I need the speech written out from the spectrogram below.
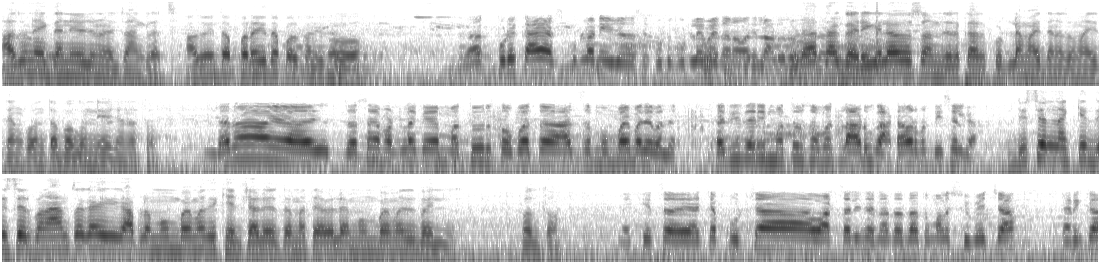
अजून एकदा नियोजन होईल चांगलंच. अजून एकदा परत एकदा दिसेल. हो. पुढे काय असं? कुठला नियोजन असेल? कुठे कुठल्या मैदानामध्ये लाडू पुढे आता घरी गेल्यावर समजेल का कुठल्या मैदानाचं मैदान कोणतं बघून नियोजन होतं? दादा अं, जसं म्हटलं की मथुर सोबत आज मुंबईमध्ये बोलले. कधीतरी मथुर सोबत लाडू घाटावर दिसेल का? दिसेल नक्कीच दिसेल. पण आमचं काही आपलं मुंबईमध्ये खेळ चालू होतं मग त्यावेळेला मुंबईमध्येच बैल पलतो नक्कीच अं, याच्या पुढच्या वाटचालीस आहे ना दादा तुम्हाला शुभेच्छा. कारण का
